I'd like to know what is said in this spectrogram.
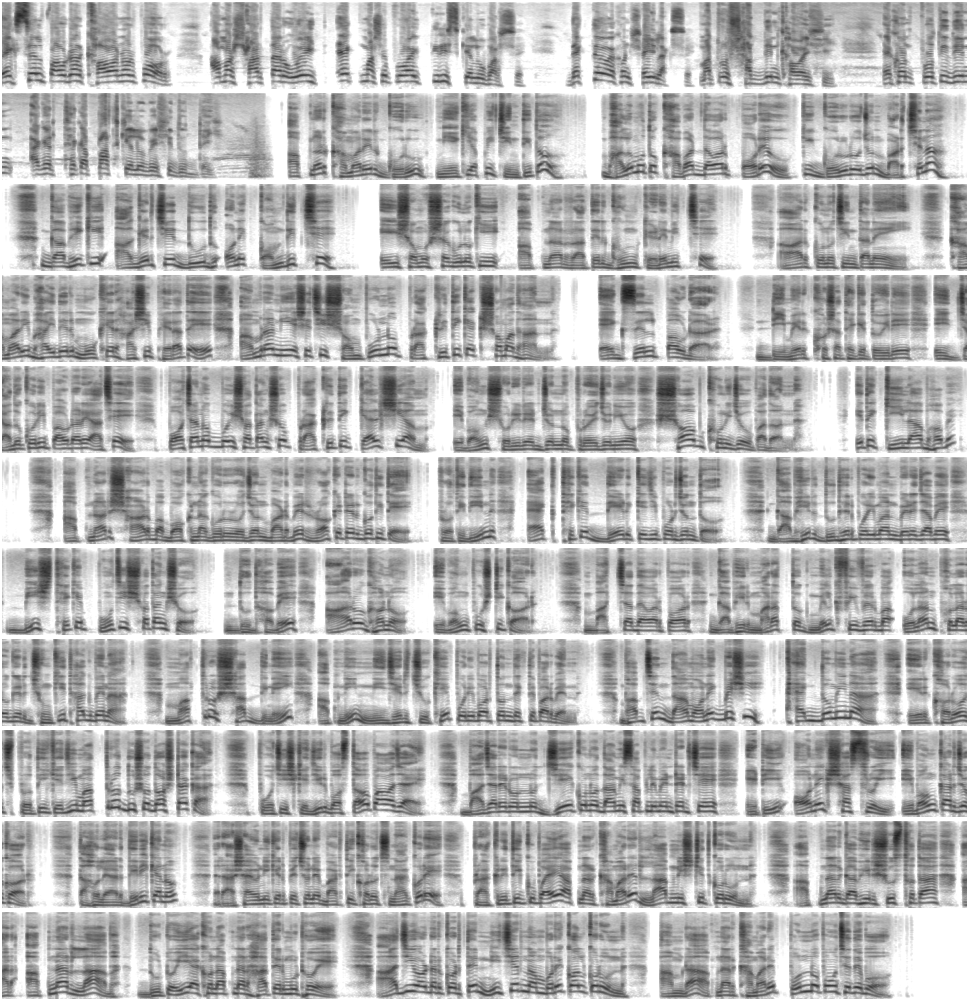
Excel powder খাওয়ানোর পর আমার সারতার ওয়েট এক মাসে প্রায় তিরিশ কিলো বাড়ছে। দেখতেও এখন সেই লাগছে। মাত্র সাত দিন খাওয়াইছি। এখন প্রতিদিন আগের থেকে পাঁচ কিলো বেশি দুধ দেই। আপনার খামারের গরু নিয়ে কি আপনি চিন্তিত? ভালো মতো খাবার দেওয়ার পরেও কি গরুর ওজন বাড়ছে না? গাভী কি আগের চেয়ে দুধ অনেক কম দিচ্ছে? এই সমস্যাগুলো কি আপনার রাতের ঘুম কেড়ে নিচ্ছে? আর কোনো চিন্তা নেই। খামারি ভাইদের মুখের হাসি ফেরাতে আমরা নিয়ে এসেছি সম্পূর্ণ প্রাকৃতিক এক সমাধান। এক্সেল পাউডার ডিমের খোসা থেকে তৈরি এই জাদুকরি পাউডারে আছে পঁচানব্বই শতাংশ প্রাকৃতিক ক্যালসিয়াম এবং শরীরের জন্য প্রয়োজনীয় সব খনিজ উপাদান। এতে কি লাভ হবে? আপনার ষাঁড় বা বকনা গরুর ওজন বাড়বে রকেটের গতিতে প্রতিদিন এক থেকে দেড় কেজি পর্যন্ত। গাভীর দুধের পরিমাণ বেড়ে যাবে ২০ থেকে পঁচিশ শতাংশ। দুধ হবে আরও ঘন এবং পুষ্টিকর। বাচ্চা দেওয়ার পর গাভীর মারাত্মক মিল্ক ফিভার বা ওলান ফোলা রোগের ঝুঁকি থাকবে না। মাত্র সাত দিনেই আপনি নিজের চোখে পরিবর্তন দেখতে পারবেন। ভাবছেন দাম অনেক বেশি? একদমই না। এর খরচ প্রতি কেজি মাত্র দুশো টাকা। পঁচিশ কেজির বস্তাও পাওয়া যায়। বাজারের অন্য যে কোনো দামি সাপ্লিমেন্টের চেয়ে এটি অনেক সাশ্রয়ী এবং কার্যকর। তাহলে আর দেরি কেন? রাসায়নিকের পেছনে বাড়তি খরচ না করে প্রাকৃতিক উপায়ে আপনার খামারের লাভ নিশ্চিত করুন। আপনার গাভীর সুস্থতা আর আপনার লাভ দুটোই এখন আপনার হাতের মুঠোয়। আজই অর্ডার করতে নিচের নম্বরে কল করুন। আমরা আপনার খামারে পণ্য পৌঁছে দেব।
